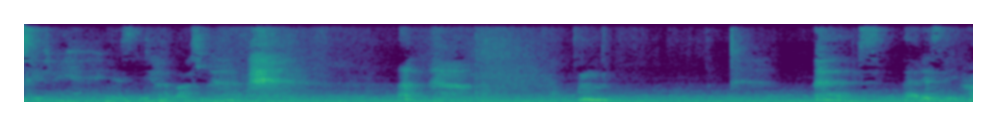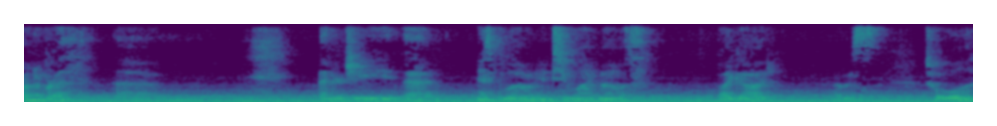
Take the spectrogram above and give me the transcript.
Excuse me, is, I lost my hat. that is the prana breath um, energy that is blown into my mouth by God. I was told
